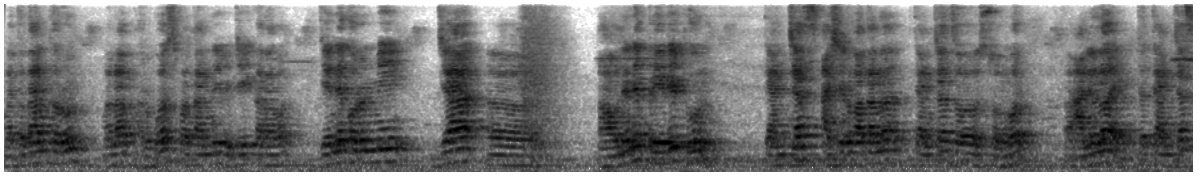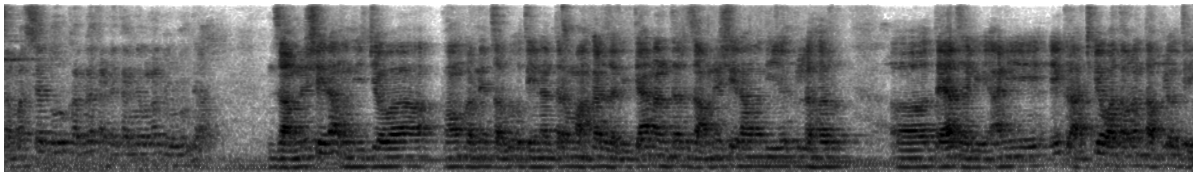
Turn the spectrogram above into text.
मतदान करून मला भरघोस मतांनी विजयी करावं जेणेकरून मी ज्या भावनेने प्रेरित होऊन त्यांच्याच आशीर्वादानं त्यांच्या जो- समोर आलेलो आहे. तर त्यांच्या समस्या दूर करण्यासाठी त्यांनी मला निवडून द्या. जामनेर शहरामध्ये जेव्हा फॉर्म भरणे चालू होते नंतर माघार झाली. त्यानंतर जामनेर शहरामध्ये एक लहर तयार झाली आणि एक राजकीय वातावरण तापले होते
